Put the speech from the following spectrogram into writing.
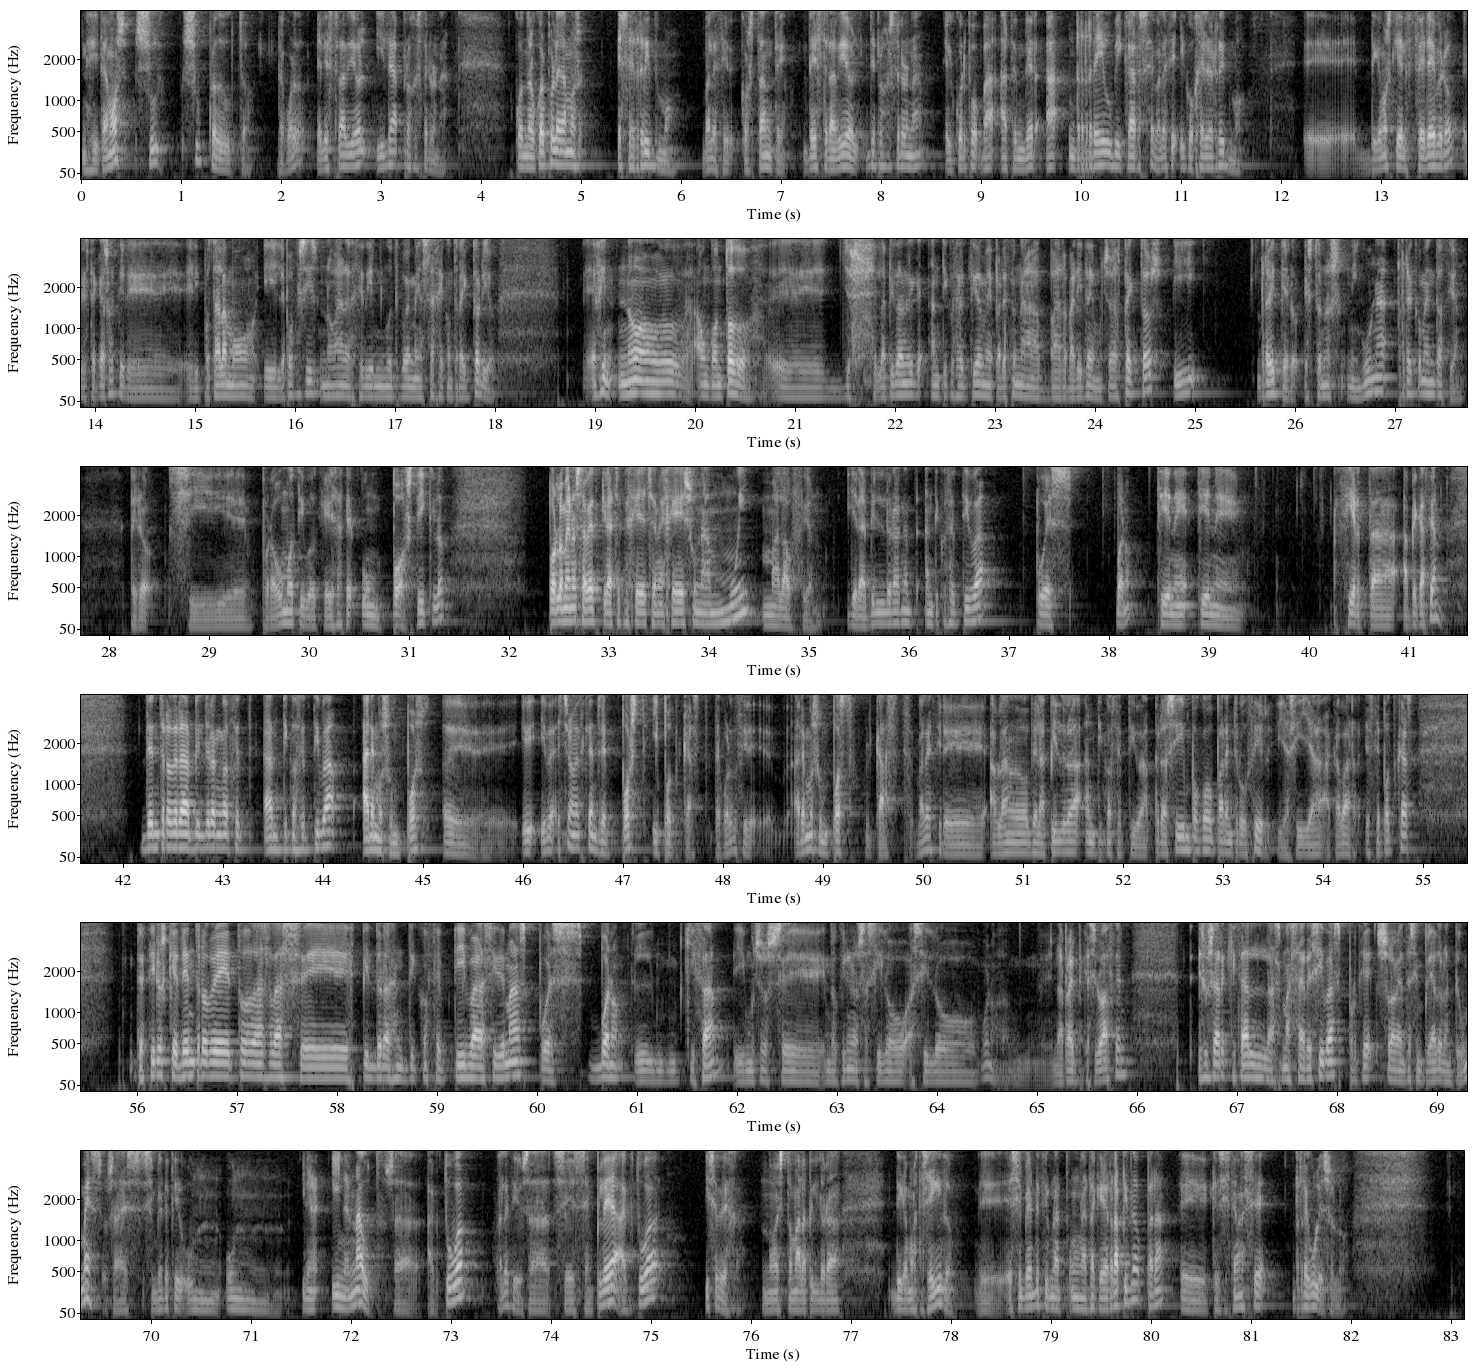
Necesitamos su subproducto, ¿de acuerdo? El estradiol y la progesterona. Cuando al cuerpo le damos ese ritmo ¿vale? decir, constante de estradiol y de progesterona, el cuerpo va a tender a reubicarse, ¿vale? y coger el ritmo. Eh, digamos que el cerebro, en este caso, decir, eh, el hipotálamo y la hipófisis, no van a recibir ningún tipo de mensaje contradictorio. En fin, no, aun con todo, eh, la píldora anticonceptiva me parece una barbaridad en muchos aspectos y reitero, esto no es ninguna recomendación. Pero si por algún motivo queréis hacer un post-ciclo, por lo menos sabed que el HCG y HMG es una muy mala opción. Y la píldora anticonceptiva, pues, bueno, tiene, tiene cierta aplicación. Dentro de la píldora anticonceptiva haremos un post, eh, he hecho una mezcla entre post y podcast, ¿de acuerdo? decir, haremos un podcast, ¿vale? decir, eh, hablando de la píldora anticonceptiva, pero así un poco para introducir y así ya acabar este podcast. Deciros que dentro de todas las eh, píldoras anticonceptivas y demás, pues bueno, quizá, y muchos eh, endocrinos así lo, así lo, bueno, en la práctica sí lo hacen, es usar quizá las más agresivas porque solamente se emplea durante un mes, o sea, es simplemente un, un in and out, o sea, actúa, ¿vale? O sea, se, emplea, actúa y se deja. No es tomar la píldora, digamos, de seguido. Eh, es simplemente un ataque rápido para que el sistema se regule solo.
